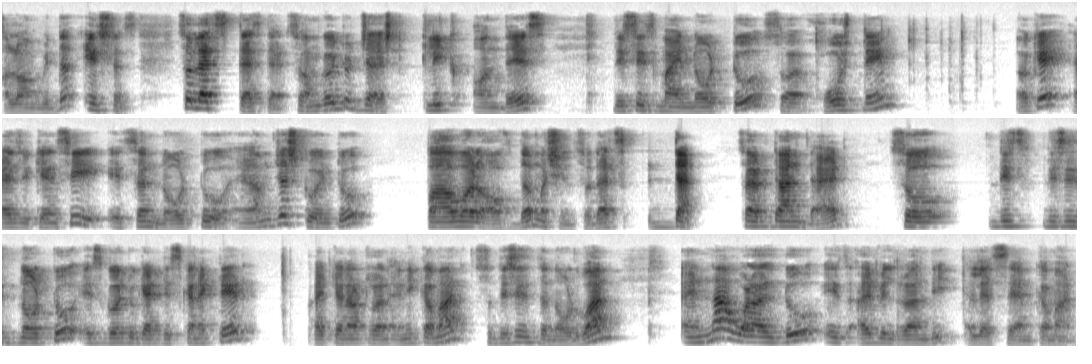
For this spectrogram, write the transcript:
along with the instance. So let's test that. So I'm going to just click on this. This is my node 2. So host name. Okay, as you can see, it's a node 2 and I'm just going to power off the machine. So that's done. So I've done that. So this this is node 2 is going to get disconnected. I cannot run any command. So this is the node 1. And now what I'll do is I will run the lssam command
